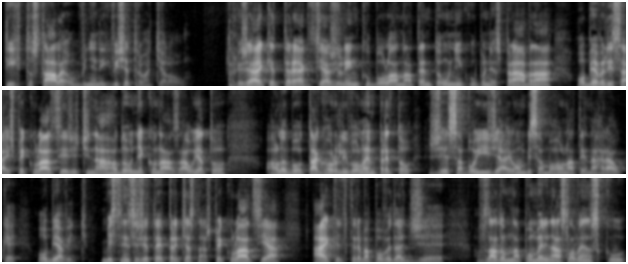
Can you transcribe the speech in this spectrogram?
týchto stále obvinených vyšetrovateľov. Takže aj keď reakcia Žilinku bola na tento únik úplne správna, objavili sa aj špekulácie, že či náhodou nekoná zaujato, alebo tak horlivo len preto, že sa bojí, že aj on by sa mohol na tej nahrávke objaviť. Myslím si, že to je predčasná špekulácia, aj keď treba povedať, že vzhľadom na pomery na Slovensku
